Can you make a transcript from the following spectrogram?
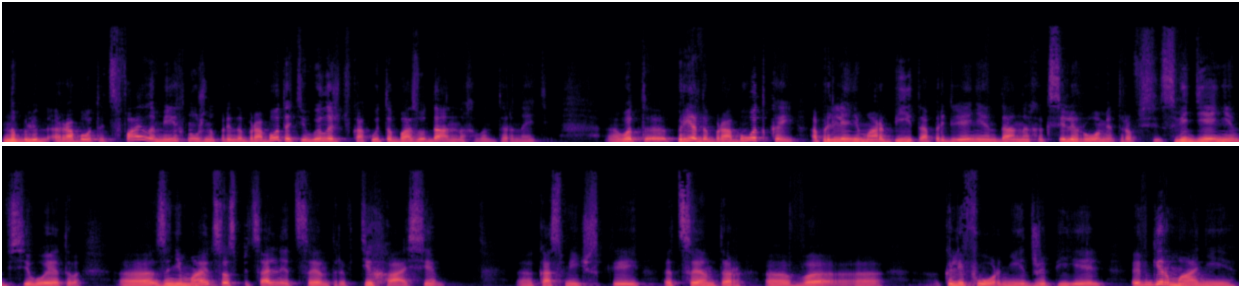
наблюд... работать с файлами, их нужно предобработать и выложить в какую-то базу данных в интернете. Вот предобработкой, определением орбит, определением данных акселерометров, сведением всего этого – Э, занимаются специальные центры в Техасе, э, космический центр, э, в Калифорнии GPL, и в Германии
